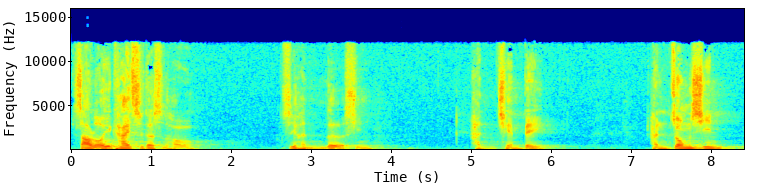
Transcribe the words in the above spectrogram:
扫罗一开始的时候是很热心、很谦卑、很忠心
